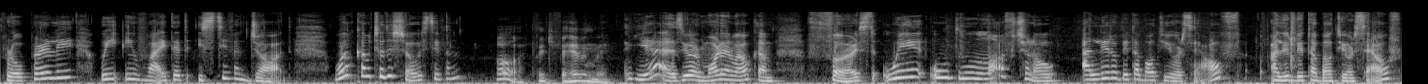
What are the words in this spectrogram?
properly, we invited Stephen Jugg. Welcome to the show, Stephen. Oh, thank you for having me. Yes, you are more than welcome. First, we would love to know a little bit about yourself, a little bit about yourself,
